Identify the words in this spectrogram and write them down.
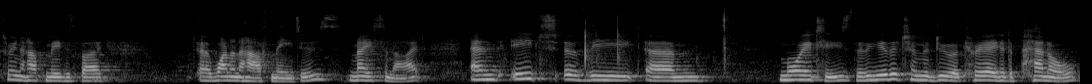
three and a half metres by uh, one and a half metres, masonite. And each of the um, moieties, the Yirritja and the Dua, created a panel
